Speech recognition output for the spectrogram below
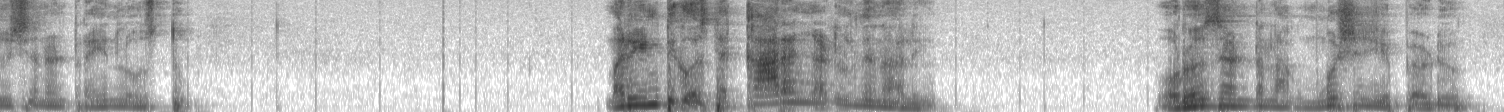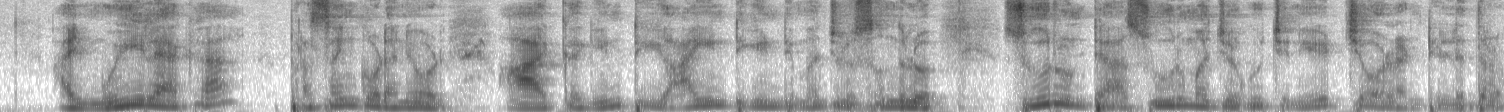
చూసాను ట్రైన్లో వస్తూ. మరి ఇంటికి వస్తే కారం గడ్డలు తినాలి. ఓ రోజు అంటే నాకు మోషన్ చెప్పాడు. అవి మొయ్యలేక ప్రసంగుడు అనేవాడు. ఆ యొక్క ఇంటి ఆ ఇంటికి ఇంటి మధ్యలో సందులో సూర్యుంటే ఆ సూర్యు మధ్యలో కూర్చొని ఏడ్చేవాళ్ళు అంటే వీళ్ళిద్దరు.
